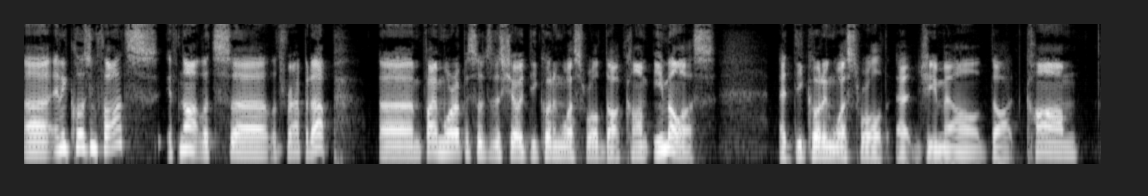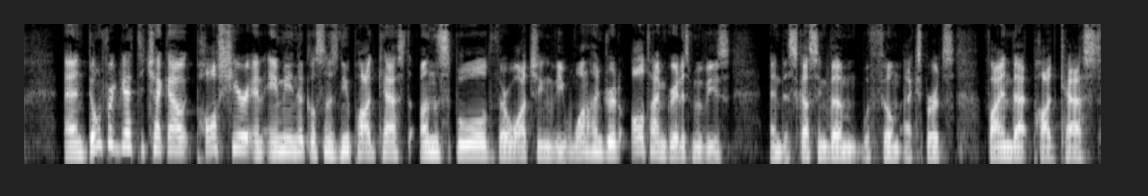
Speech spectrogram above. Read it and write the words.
Uh, any closing thoughts? If not, let's uh, let's wrap it up. Um, find more episodes of the show at decodingwestworld.com. Email us at decodingwestworld at gmail.com. And don't forget to check out Paul Scheer and Amy Nicholson's new podcast, Unspooled. They're watching the 100 all time greatest movies and discussing them with film experts. Find that podcast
